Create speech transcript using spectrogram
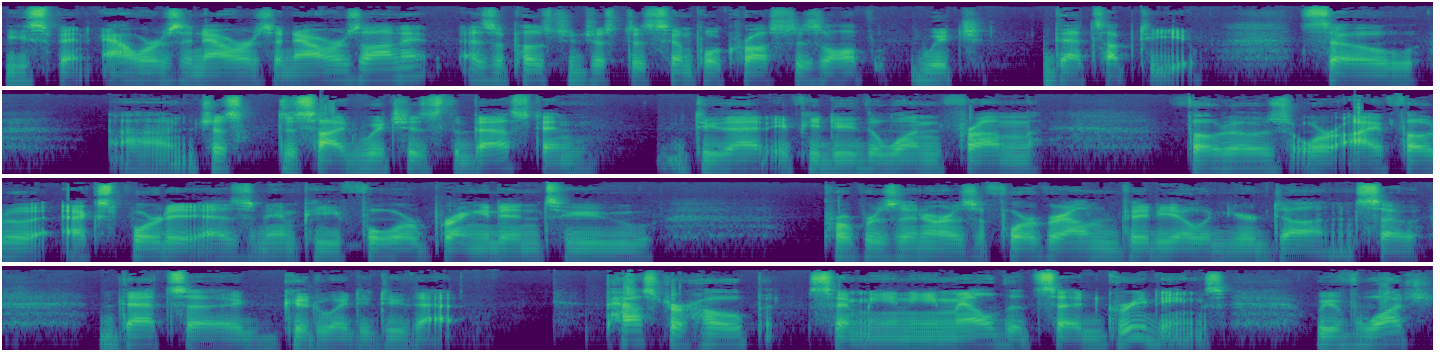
you spent hours and hours and hours on it as opposed to just a simple cross dissolve, which that's up to you. So, uh, just decide which is the best and do that. If you do the one from photos or iPhoto, export it as an MP4, bring it into ProPresenter as a foreground video and you're done. So that's a good way to do that. Pastor Hope sent me an email that said, "Greetings. We've watched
